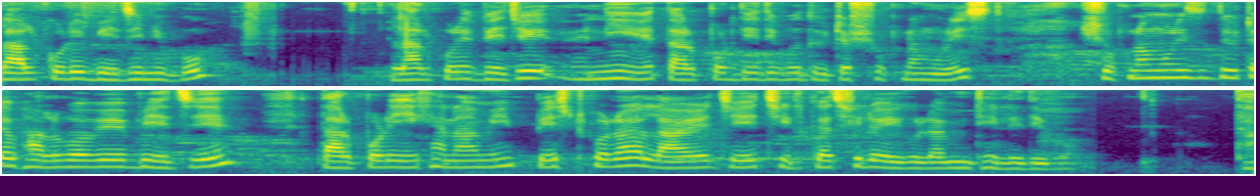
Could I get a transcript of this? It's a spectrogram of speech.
লাল করে ভেজে নিব। লাল করে ভেজে নিয়ে তারপর দিয়ে দিব দুইটা শুকনো মরিচ। শুকনো মরিচ দুইটা ভালোভাবে ভেজে তারপরে এখানে আমি পেস্ট করা লাউয়ের যে চিল্কা ছিল এগুলো আমি ঢেলে দিব। তো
